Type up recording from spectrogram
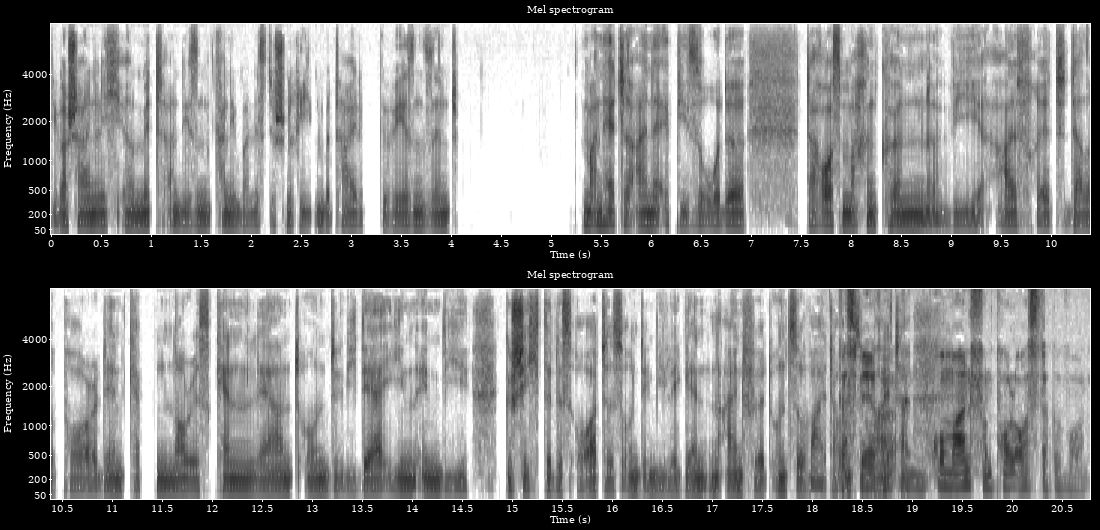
die wahrscheinlich äh, mit an diesen kannibalistischen Riten beteiligt gewesen sind man hätte eine Episode daraus machen können, wie Alfred Delapore den Captain Norris kennenlernt und wie der ihn in die Geschichte des Ortes und in die Legenden einführt und so weiter das und so weiter. Das wäre ein Roman von Paul Auster geworden.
